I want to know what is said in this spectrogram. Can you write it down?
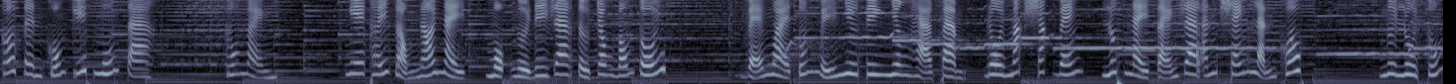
Có tên khốn kiếp muốn ta! Cứu mạng. Nghe thấy giọng nói này, một người đi ra từ trong bóng tối. Vẻ ngoài tuấn mỹ như tiên nhân hạ phàm, đôi mắt sắc bén, lúc này tản ra ánh sáng lạnh khốc. Ngươi lui xuống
